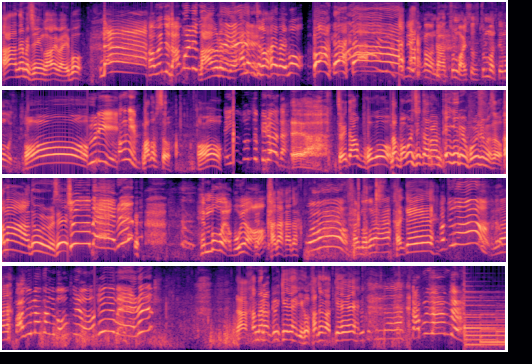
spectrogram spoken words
안 내면 지는 거 하이바이보 나! 아 왠지 나것나 같아 그래도 돼안 내면 지는 거 하이바이보 와! 근데 잠깐만 나 좀 맛있어서 좀만 떼먹어줄게 오 의리 빵님 맛없어 어 이건 소스 필요하다. 에야 저기 딱 보고 나 먹을 수 있다는 패기를 보여주면서 하나 둘셋 슈베르? 햄버거야 뭐야? 가자 가자 와! 잘 먹어라. 갈게 가준아! 마지막까지 먹을게요. 슈베르? 야 카메라 끌게 이거 가져갈게 나쁜 사람들!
